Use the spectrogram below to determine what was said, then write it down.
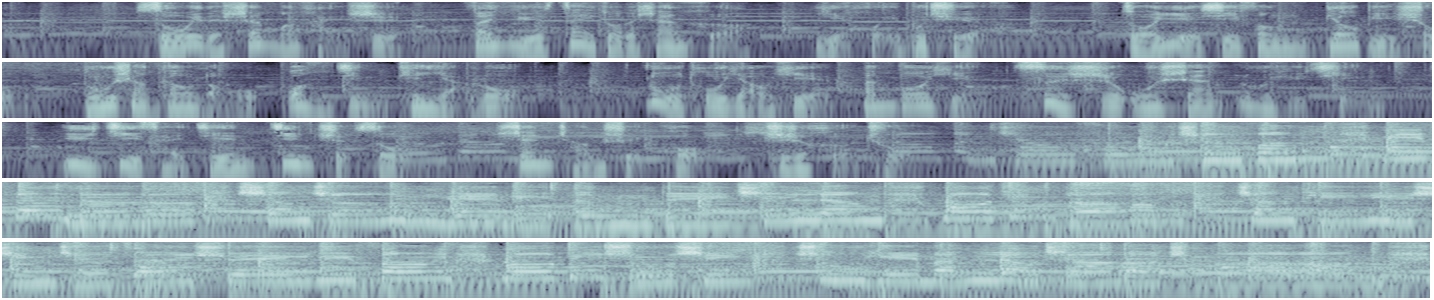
所谓的山盟海誓，翻越再多的山河，也回不去了。昨夜西风凋碧树，独上高楼望尽天涯路。路途摇曳斑驳影，四时巫山落雨晴。欲寄彩笺金尺素，山长水阔知何处？旧浮尘荒，你分了乡正月里恩对水一方，落笔书信，书页满了家常。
